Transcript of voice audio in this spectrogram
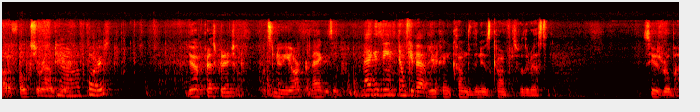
lot of folks around No, here. of course. You have press credentials? What's a New Yorker? Magazine. Magazines don't give out. You can come to the news conference with the rest of them. Sears Roebuck.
